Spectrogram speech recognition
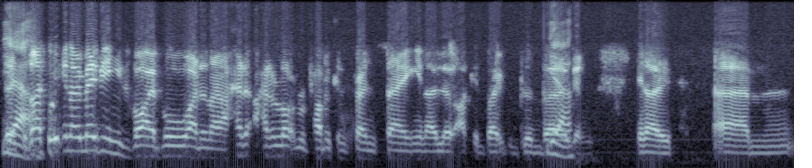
Yeah. Because I thought, you know, maybe he's viable. I don't know. I had I had a lot of Republican friends saying, you know, look, I could vote for Bloomberg, Yeah. and you know, um,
